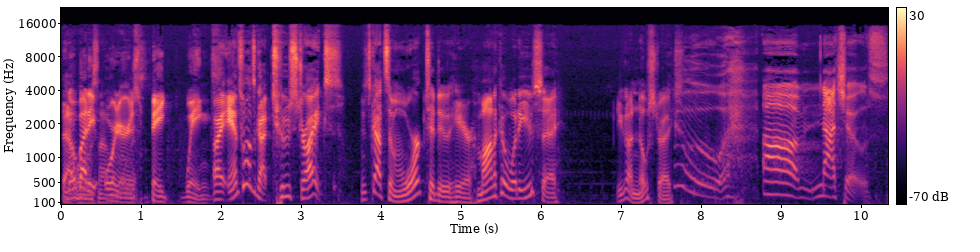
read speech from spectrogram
that nobody was not orders baked wings. All right, Antoine's got two strikes. He's got some work to do here. Monica, what do you say? You got no strikes. Ooh, um, nachos.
